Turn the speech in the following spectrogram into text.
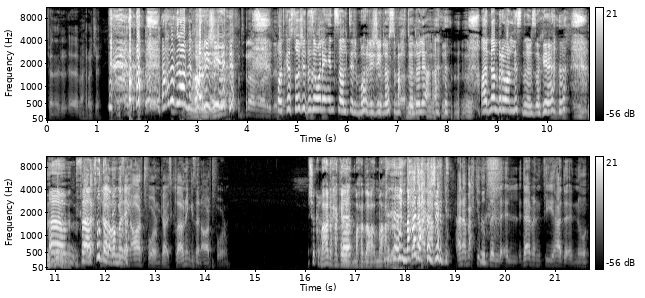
فن المهرجه إحنا نلعب للمهرجين. احترام المهرجة. بودكاست توشي doesn't want to insult المهرجين. لو سمحتوا هدول our number one listeners أوكي فتفضل clowning عمر. is an art form guys. Clowning is an art form. شكرا. ما حدا حكى لا ما حدا ما حدا. ما حدا أنا بحكي أنا بحكي ضد ال... ال... دائما في هذا إنه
